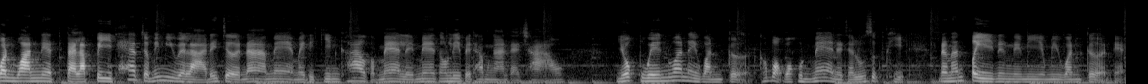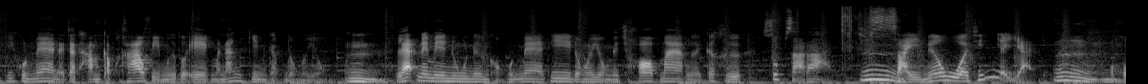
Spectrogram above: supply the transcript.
วันๆเนี่ยแต่ละปีแทบจะไม่มีเวลาได้เจอหน้าแม่ ไม่ได้กินข้าวกับแม่เลยแม่ต้องรีบไปทำงานแต่เช้า ยกเว้นว่าในวันเกิดเขาบอกว่าคุณแม่เนี่ยจะรู้สึกผิด ดังนั้นปีหนึ่งในยมีมีวันเกิดเนี่ยที่คุณแม่เนี่ยจะทำกับข้าวฝีมือตัวเองมานั่งกินกับดงระยงอืมและในเมนูหนึ่งของคุณแม่ที่ดงระยงเนี่ยชอบมากเลยก็คือซุปสาหร่ายอืมใส่เนื้อวัวชิ้นใหญ่อืมๆโอ้โห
